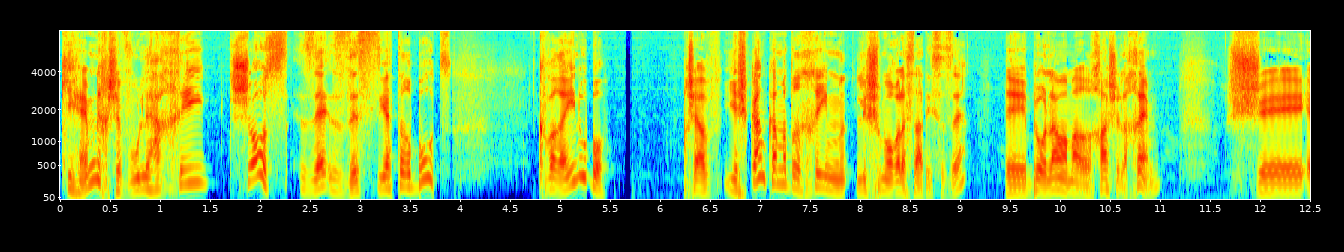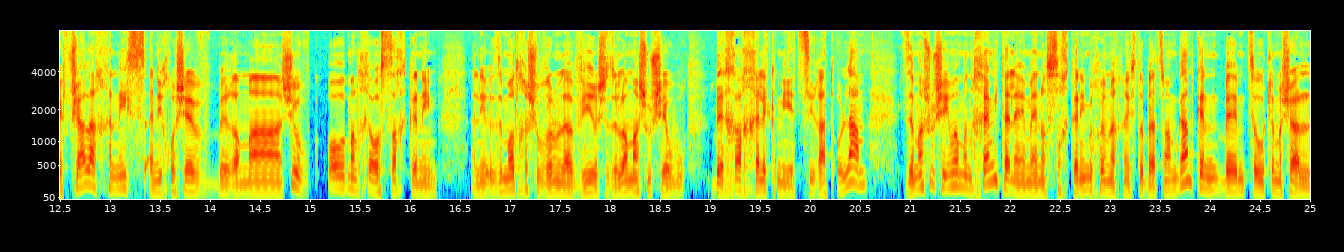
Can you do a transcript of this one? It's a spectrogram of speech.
כי הם נחשבו להכי שוס, זה, זה שיא התרבות. כבר היינו בו. עכשיו, יש כאן כמה דרכים לשמור על הסטטיס הזה, אה, בעולם המערכה שלכם, שאפשר להכניס, אני חושב, ברמה, שוב, או מנחה או שחקנים. אני, זה מאוד חשוב לנו להבהיר שזה לא משהו שהוא בהכרח חלק מיצירת עולם, זה משהו שאם המנחה מתעלם ממנו, שחקנים יכולים להכניס אותו בעצמם, גם כן באמצעות למשל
